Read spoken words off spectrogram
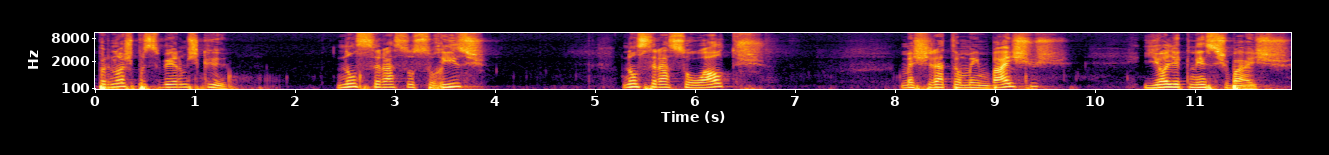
para nós percebermos que não será só sorrisos, não será só altos, mas será também baixos. E olha que nesses baixos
